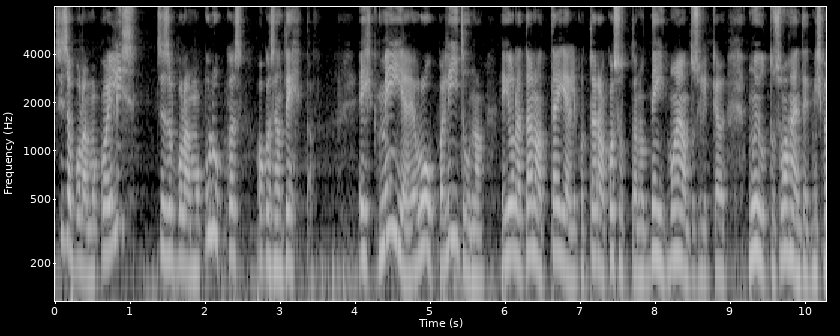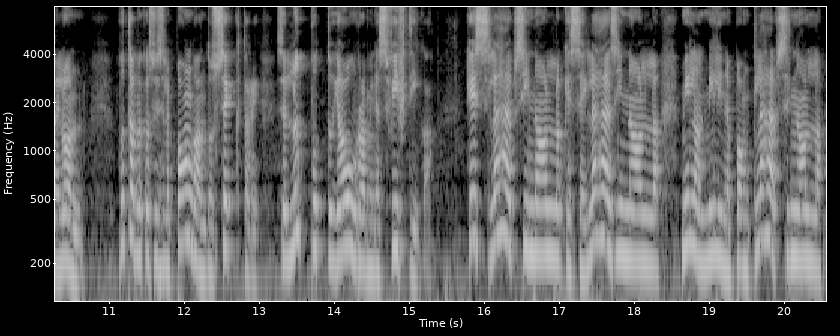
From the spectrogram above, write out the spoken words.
see saab olema kallis, see saab olema kulukas, aga see on tehtav ehk meie Euroopa Liiduna ei ole täna täielikult ära kasutanud neid majanduslikke mõjutusvahendeid, mis meil on. võtame kasvõi selle pangandussektori, see lõputu jauramine SWIFTiga kes läheb sinna alla, kes ei lähe sinna alla, millal milline pank läheb sinna alla.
